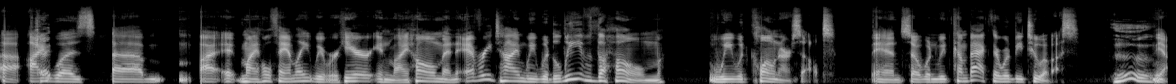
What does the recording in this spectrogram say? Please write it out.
Uh, I was um, I, my whole family we were here in my home and every time we would leave the home we would clone ourselves. And so when we'd come back there would be two of us. Ooh. Yeah.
